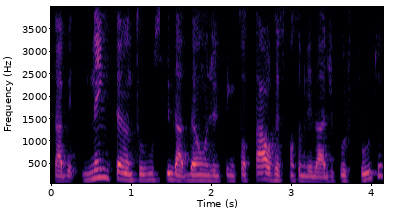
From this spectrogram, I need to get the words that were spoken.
sabe? Nem tanto um cidadão onde ele tem total responsabilidade por tudo,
